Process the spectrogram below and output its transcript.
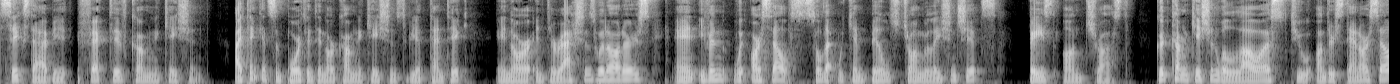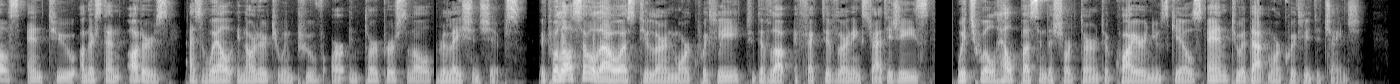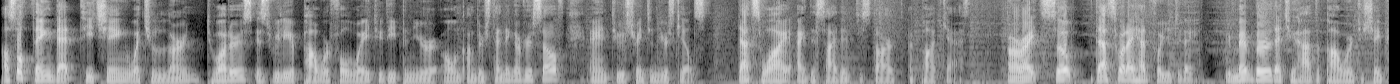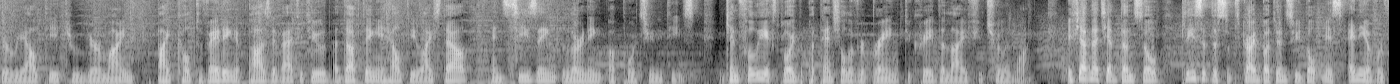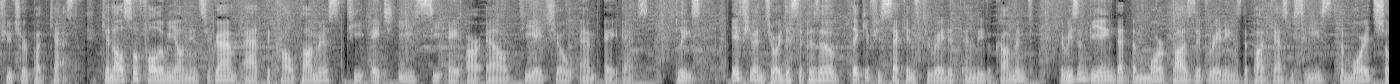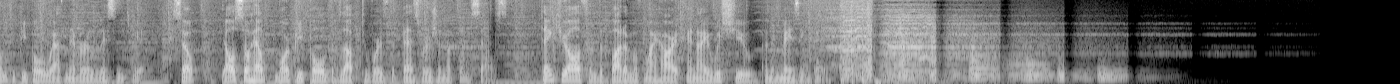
Sixth habit effective communication. I think it's important in our communications to be authentic in our interactions with others and even with ourselves so that we can build strong relationships based on trust. Good communication will allow us to understand ourselves and to understand others as well in order to improve our interpersonal relationships. It will also allow us to learn more quickly, to develop effective learning strategies, which will help us in the short term to acquire new skills and to adapt more quickly to change. I also think that teaching what you learn to others is really a powerful way to deepen your own understanding of yourself and to strengthen your skills. That's why I decided to start a podcast. Alright, so that's what I had for you today. Remember that you have the power to shape your reality through your mind by cultivating a positive attitude, adopting a healthy lifestyle, and seizing learning opportunities. You can fully exploit the potential of your brain to create the life you truly want. If you have not yet done so, please hit the subscribe button so you don't miss any of our future podcasts can also follow me on Instagram at the Carl Thomas, T H E C A R L T H O M A S. Please, if you enjoyed this episode, take a few seconds to rate it and leave a comment. The reason being that the more positive ratings the podcast receives, the more it's shown to people who have never listened to it. So, you also help more people develop towards the best version of themselves. Thank you all from the bottom of my heart, and I wish you an amazing day.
